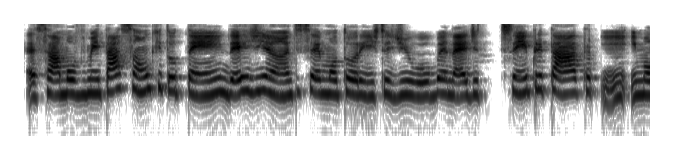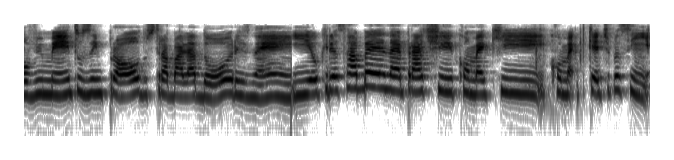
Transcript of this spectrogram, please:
essa movimentação que tu tem desde antes de ser motorista de Uber, né? De sempre estar tá em, em, movimentos em prol dos trabalhadores, né? E eu queria saber, né, pra ti, como é que. Como é, porque, tipo assim,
